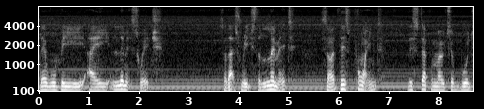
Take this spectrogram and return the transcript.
there will be a limit switch. So that's reached the limit. So at this point this stepper motor would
